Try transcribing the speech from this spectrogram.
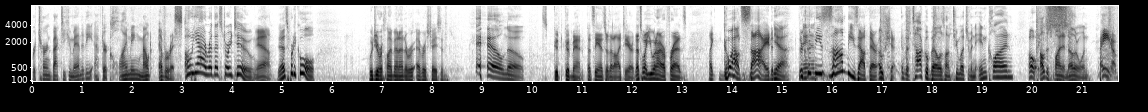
returned back to humanity after climbing Mount Everest. Oh yeah, I read that story too. Yeah. that's pretty cool. Would you ever climb Mount Ever- Everest, Jason? Hell no. It's good, good man. That's the answer that I like to hear. That's why you and I are friends. Like, go outside. Yeah. there Man. could be zombies out there. Oh shit! If the Taco Bell is on too much of an incline, Oh, I'll just find another one. Bam.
